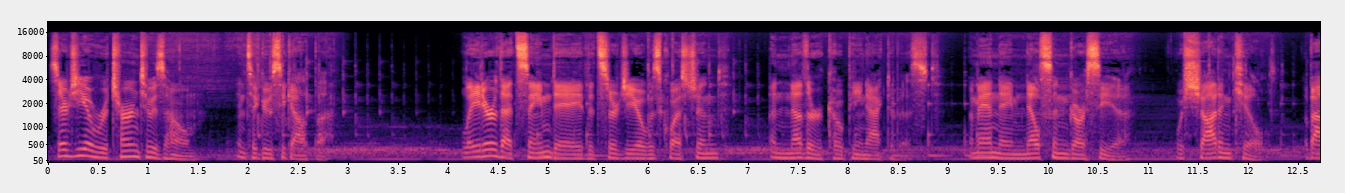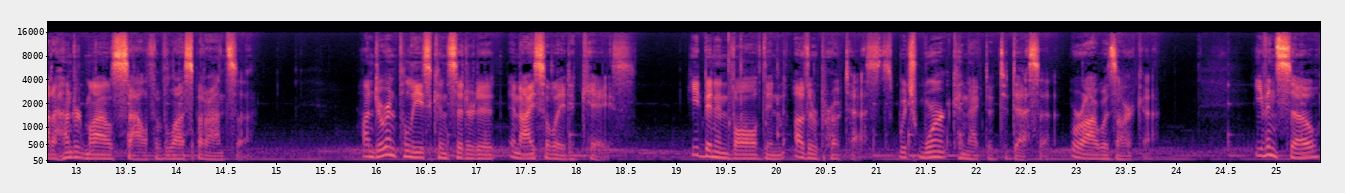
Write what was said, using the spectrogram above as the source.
Sergio returned to his home in Tegucigalpa. Later that same day that Sergio was questioned, another COPIN activist, a man named Nelson Garcia, was shot and killed about 100 miles south of La Esperanza. Honduran police considered it an isolated case. He'd been involved in other protests, which weren't connected to DESA or Agua Zarca. Even so,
